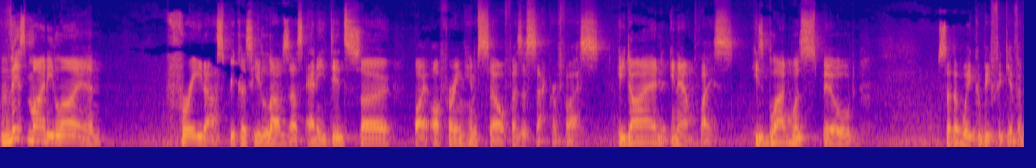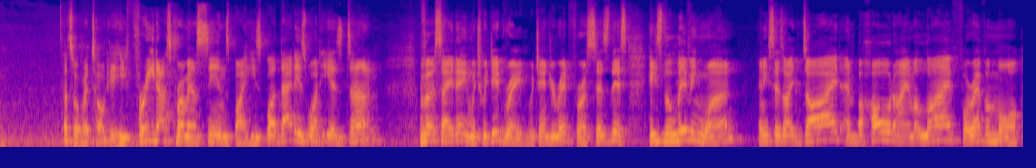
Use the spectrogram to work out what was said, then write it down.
This mighty lion freed us because he loves us, and he did so by offering himself as a sacrifice. He died in our place. His blood was spilled so that we could be forgiven. That's what we're told here. He freed us from our sins by his blood. That is what he has done. Verse 18, which we did read, which Andrew read for us, says this He's the living one, and he says, I died, and behold, I am alive forevermore,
